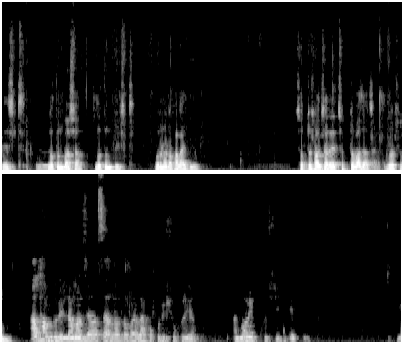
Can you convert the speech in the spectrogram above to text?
পেস্ট নতুন বাসা নতুন পেস্ট পুরোনোটা ফালাই দিও। ছোট্ট সংসারে ছোট্ট বাজার রসুন। আলহামদুলিল্লাহ আমার যা আছে আল্লাহর দরবারে লাখো কোটি শুক্রিয়া। আমি অনেক খুশি কি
